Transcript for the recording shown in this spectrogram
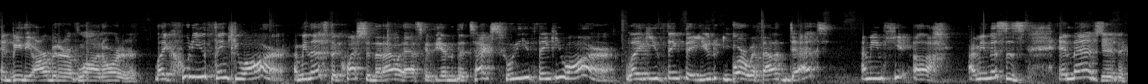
and be the arbiter of law and order. Like, who do you think you are? I mean, that's the question that I would ask at the end of the text. Who do you think you are? Like, you think that you you are without debt? I mean, he, ugh. I mean, this is imagine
